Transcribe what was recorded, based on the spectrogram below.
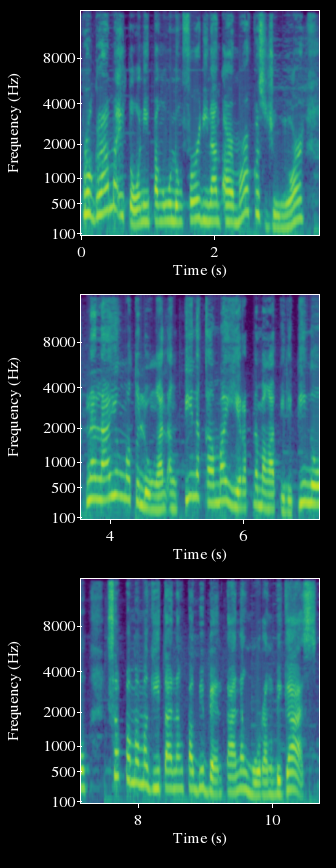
Programa ito ni Pangulong Ferdinand R. Marcos Jr. na layong matulungan ang pinakamahirap na mga Pilipino sa pamamagitan ng pagbibenta ng murang bigas.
